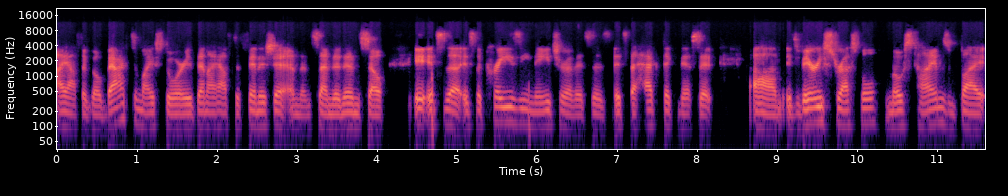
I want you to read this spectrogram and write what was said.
I have to go back to my story. Then I have to finish it and then send it in. So it, it's the it's the crazy nature of it. It's it's, it's the hecticness. It um, it's very stressful most times, but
